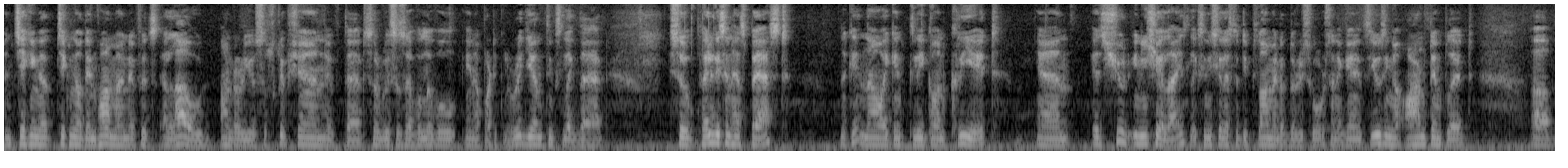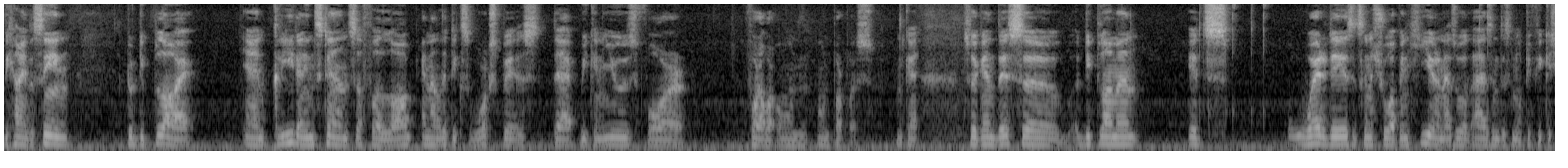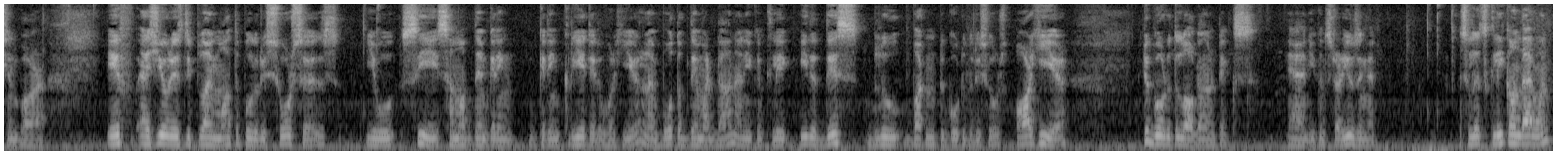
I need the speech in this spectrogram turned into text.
and checking out checking out the environment if it's allowed under your subscription if that service is available in a particular region things like that. So validation has passed. Okay now I can click on create and it should initialize like initialize the deployment of the resource. And again it's using an ARM template uh, behind the scene to deploy and create an instance of a log analytics workspace that we can use for for our own own purpose okay? So again this uh, deployment it's where it is it's going to show up in here and as well as in this notification bar. If Azure is deploying multiple resources you will see some of them getting getting created over here. And both of them are done and you can click either this blue button to go to the resource or here to go to the log analytics and you can start using it. So let's click on that one.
